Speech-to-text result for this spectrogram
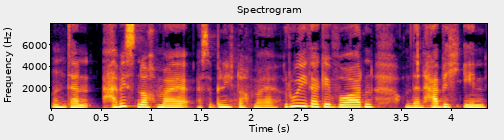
Und dann habe ich es nochmal, also bin ich nochmal ruhiger geworden und dann habe ich ihn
